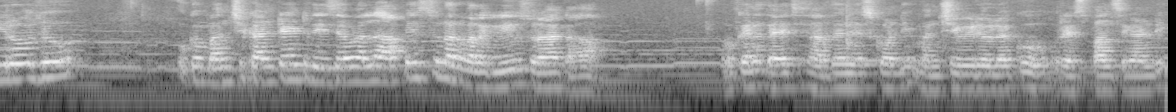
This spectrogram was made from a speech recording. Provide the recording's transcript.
ఈరోజు ఒక మంచి కంటెంట్ తీసే వాళ్ళు ఆపేస్తున్నారు వాళ్ళకి వ్యూస్ రాక. ఓకేనా? దయచేసి అర్థం చేసుకోండి. మంచి వీడియోలకు రెస్పాన్స్ ఇవ్వండి.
